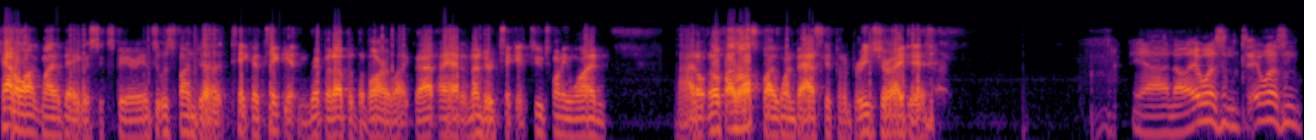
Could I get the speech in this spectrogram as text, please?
catalog my Vegas experience. It was fun to take a ticket and rip it up at the bar like that. I had an under ticket, 221. I don't know if I lost by one basket, but I'm pretty sure I did. Yeah, no, it wasn't. It wasn't.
